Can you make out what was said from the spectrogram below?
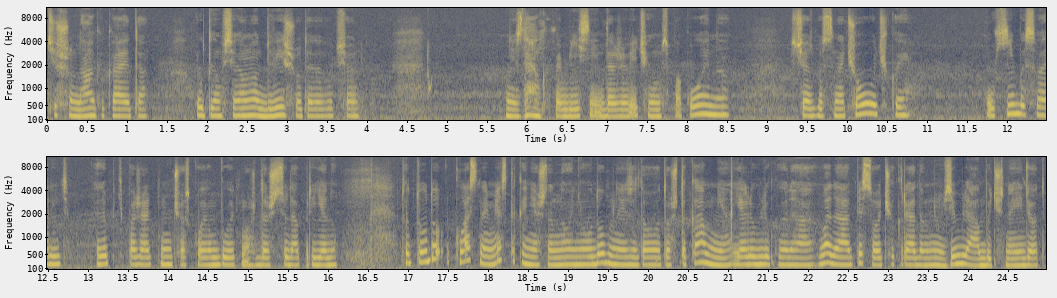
Тишина какая-то. Утром все равно движ, вот это вот все. Не знаю, как объяснить. Даже вечером спокойно. Сейчас бы с ночевочкой, ухи бы сварить, рыбки пожарить. Ну ничего, скоро будет, может, даже сюда приеду. Тут удо... классное место, конечно, но неудобно из-за того, что камни. Я люблю, когда вода, песочек рядом, ну, земля обычно идет.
